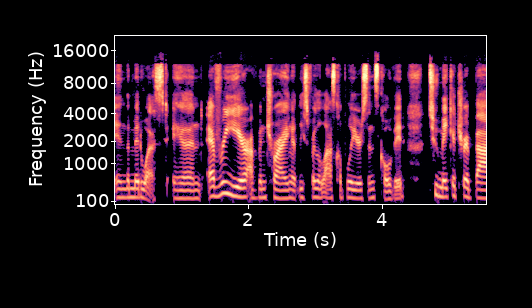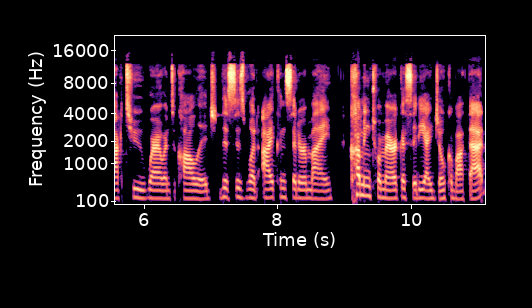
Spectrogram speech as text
in the Midwest. And every year I've been trying, at least for the last couple of years since COVID, to make a trip back to where I went to college. This is what I consider my coming to America City. I joke about that.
